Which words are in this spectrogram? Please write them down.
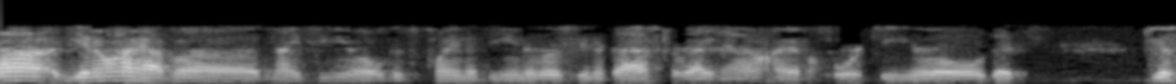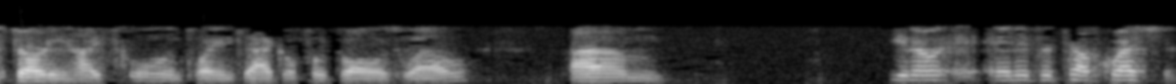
Uh, you know, I have a 19 year old that's playing at the University of Nebraska right now. I have a 14 year old that's just starting high school and playing tackle football as well. Um, you know, and it's a tough question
